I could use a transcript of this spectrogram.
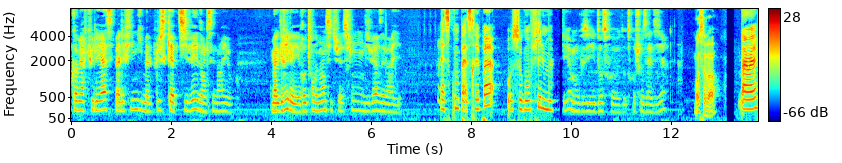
comme Herculea, c'est pas le film qui m'a le plus captivé dans le scénario, malgré les retournements de situation divers et variés. Est-ce qu'on passerait pas au second film? Et à moins que vous ayez d'autres d'autres choses à dire. Moi, ça va. Bah ouais.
